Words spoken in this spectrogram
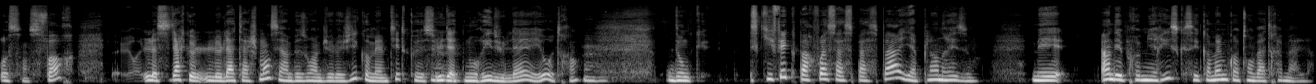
au sens fort. Euh, c'est-à-dire que l'attachement, c'est un besoin biologique au même titre que celui mmh. d'être nourri du lait et autres. Hein. Mmh. Donc, ce qui fait que parfois ça se passe pas, il y a plein de raisons. Mais un des premiers risques, c'est quand même quand on va très mal.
